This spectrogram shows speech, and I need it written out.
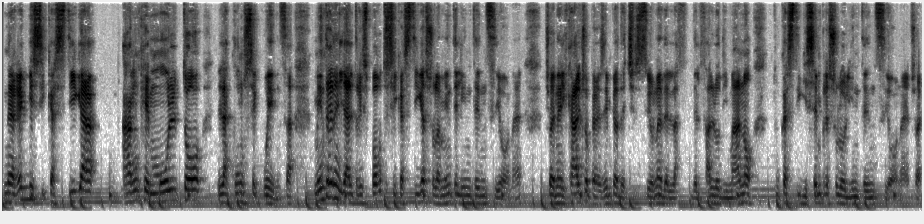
nel rugby si castiga anche molto la conseguenza, mentre negli altri sport si castiga solamente l'intenzione, cioè nel calcio per esempio ad eccezione della, del fallo di mano tu castighi sempre solo l'intenzione, cioè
